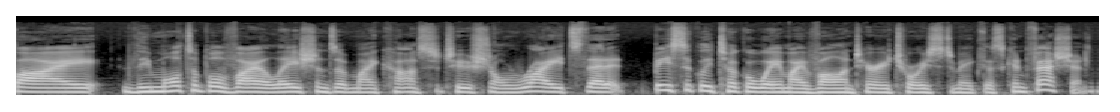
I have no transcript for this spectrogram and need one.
by the multiple violations of my constitutional rights that it basically took away my voluntary choice to make this confession.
